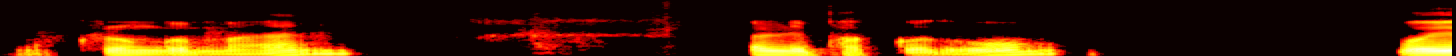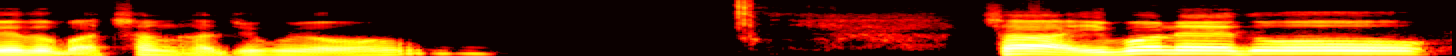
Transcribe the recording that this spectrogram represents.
뭐 그런 것만 빨리 바꿔도 뭐 얘도 마찬가지고요. 자 이번에도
